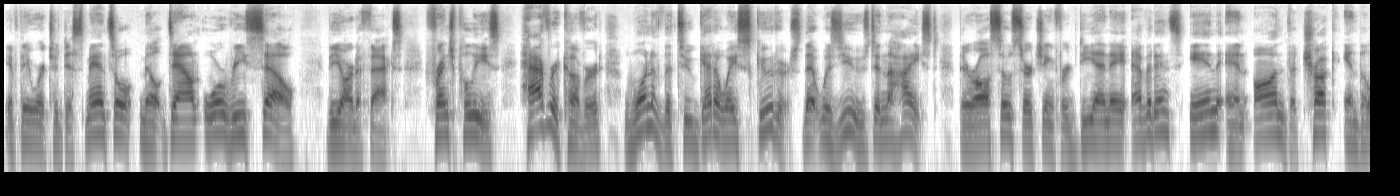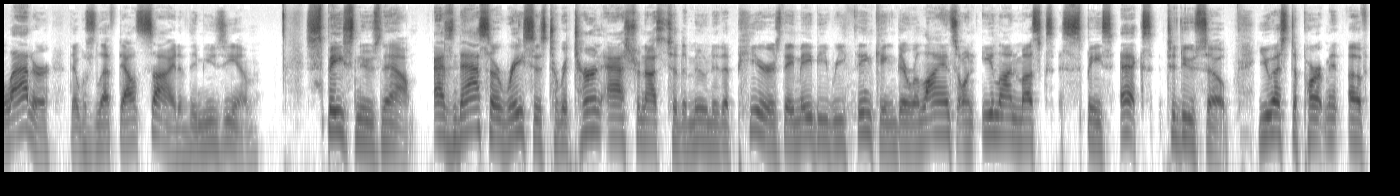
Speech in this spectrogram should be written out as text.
if they were to dismantle, melt down, or resell the artifacts. French police have recovered one of the two getaway scooters that was used in the heist. They're also searching for DNA evidence in and on the truck and the ladder that was left outside of the museum. Space news now. As NASA races to return astronauts to the moon, it appears they may be rethinking their reliance on Elon Musk's SpaceX to do so. U.S. Department of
